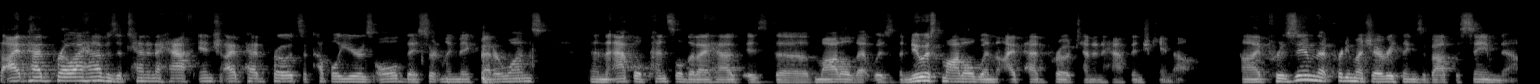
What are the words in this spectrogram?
the iPad Pro I have is a 10 and a half inch iPad Pro. It's a couple years old. They certainly make better ones. And the Apple Pencil that I have is the model that was the newest model when the iPad Pro 10 and a half inch came out. I presume that pretty much everything's about the same now.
